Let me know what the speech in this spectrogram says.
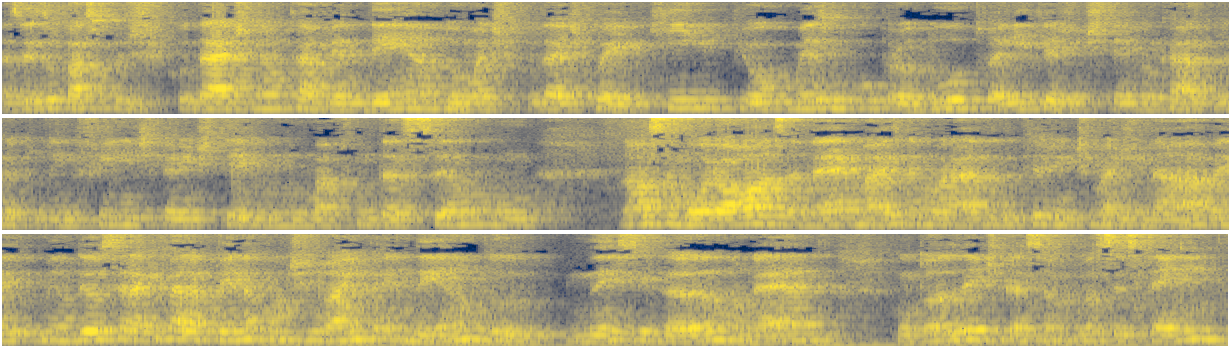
Às vezes eu passo por dificuldade de não estar tá vendendo, uma dificuldade com a equipe, ou mesmo com o produto ali que a gente teve, no caso, por exemplo, do Infinity, que a gente teve uma fundação com, nossa, amorosa, né? Mais demorada do que a gente imaginava. E, meu Deus, será que vale a pena continuar empreendendo nesse ramo, né? Com toda a dedicação que vocês têm?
